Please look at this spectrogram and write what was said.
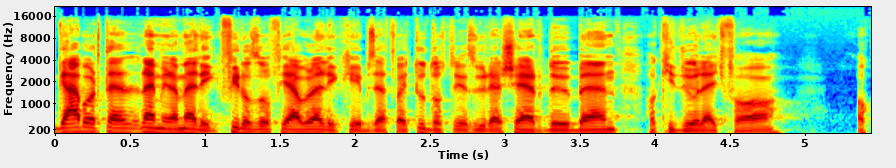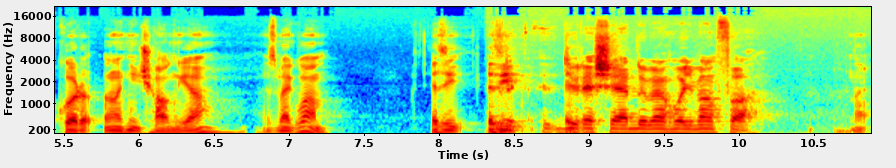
Gábor, te remélem elég filozófiával elég képzett vagy, tudod, hogy az üres erdőben, ha kidől egy fa, akkor annak nincs hangja. Ez megvan? Ez, így, ez így... Üres erdőben hogy van fa? Na,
